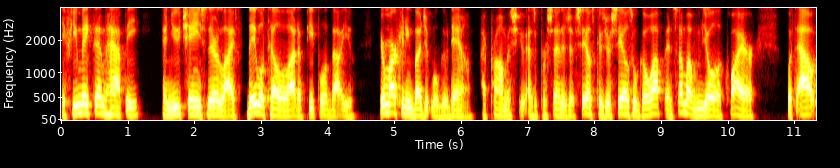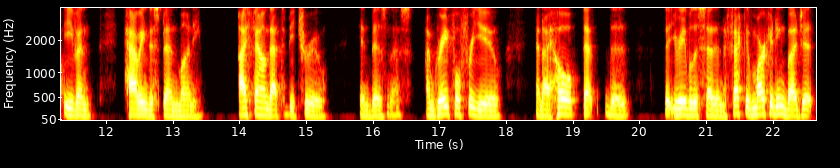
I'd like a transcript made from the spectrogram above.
If you make them happy and you change their life, they will tell a lot of people about you. Your marketing budget will go down, I promise you, as a percentage of sales, because your sales will go up and some of them you'll acquire without even having to spend money. I found that to be true in business. I'm grateful for you, and I hope that the that you're able to set an effective marketing budget,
